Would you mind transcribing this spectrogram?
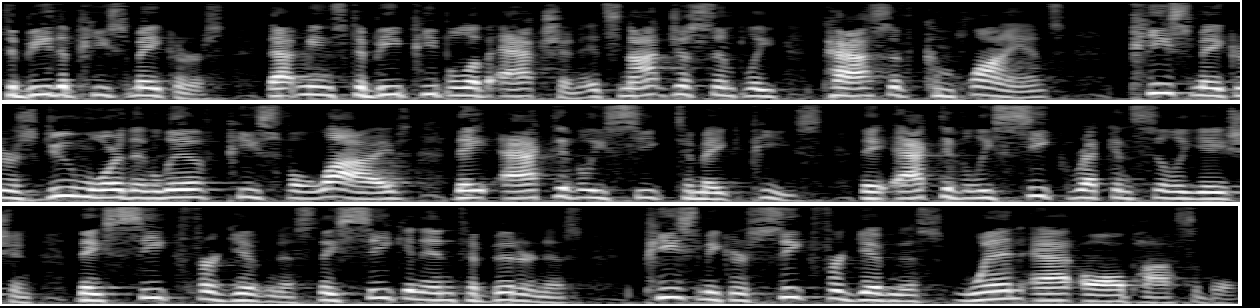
to be the peacemakers. That means to be people of action. It's not just simply passive compliance. Peacemakers do more than live peaceful lives. They actively seek to make peace. They actively seek reconciliation. They seek forgiveness. They seek an end to bitterness. Peacemakers seek forgiveness when at all possible.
